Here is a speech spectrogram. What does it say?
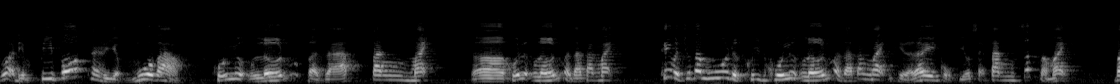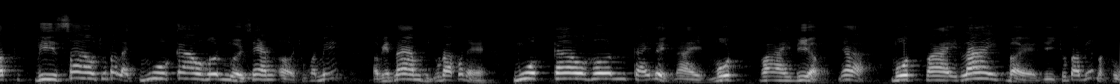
gọi là điểm pivot hay là điểm mua vào khối lượng lớn và giá tăng mạnh. Uh, khối lượng lớn và giá tăng mạnh. Khi mà chúng ta mua được khối, khối lượng lớn và giá tăng mạnh thì ở đây cổ phiếu sẽ tăng rất là mạnh. Và vì sao chúng ta lại mua cao hơn 10 sen ở chứng khoán Mỹ? Ở Việt Nam thì chúng ta có thể mua cao hơn cái đỉnh này một vài điểm nha. Một vài like bởi vì chúng ta biết là cổ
